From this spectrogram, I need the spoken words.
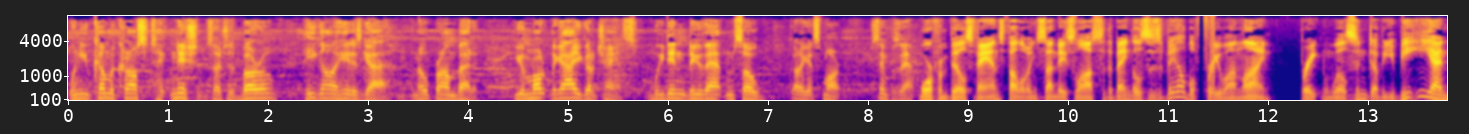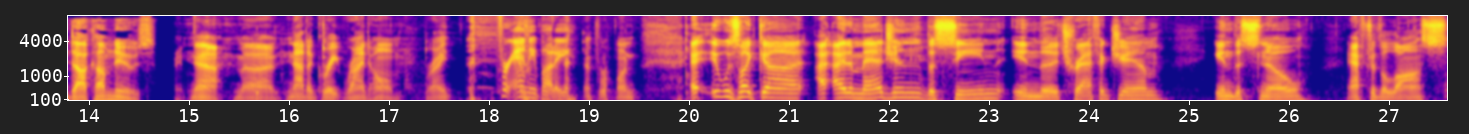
When you come across a technician such as Burrow, he gonna hit his guy. No problem about it. You mark the guy, you got a chance. We didn't do that, and so got to get smart. Simple as that. More from Bills fans following Sunday's loss to the Bengals is available for you online. Brayton Wilson, WBEN.com News. Yeah, uh, not a great ride home, right? For anybody. Everyone. It was like uh, I- I'd imagine the scene in the traffic jam in the snow after the loss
